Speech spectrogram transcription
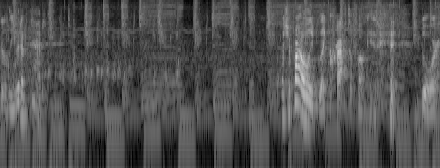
Leave it at that. I should probably like craft a fucking door.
